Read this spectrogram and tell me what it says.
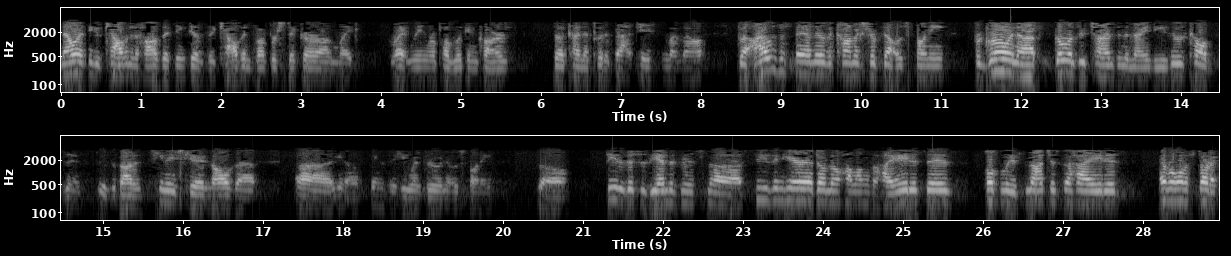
Now when I think of Calvin and Hobbes, I think of the Calvin bumper sticker on like right wing Republican cars. So it kind of put a bad taste in my mouth. But I was a fan. There was a comic strip that was funny. For growing up, going through times in the 90s, it was called Zit. It was about a teenage kid and all the, uh, you know, things that he went through, and it was funny. So, see that this is the end of this uh, season here. I don't know how long the hiatus is. Hopefully it's not just a hiatus. Ever want to start a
